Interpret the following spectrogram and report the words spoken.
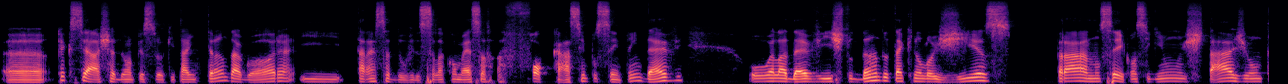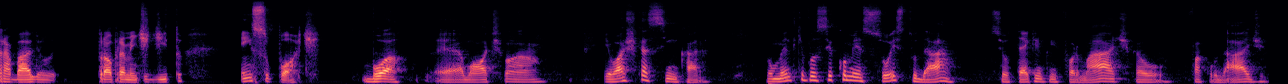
Uh, o que, é que, você acha de uma pessoa que está entrando agora e está nessa dúvida se ela começa a focar 100% em dev ou ela deve ir estudando tecnologias para, não sei, conseguir um estágio, um trabalho propriamente dito em suporte? Boa, é uma ótima. Eu acho que assim, cara, no momento que você começou a estudar seu técnico em informática ou faculdade,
